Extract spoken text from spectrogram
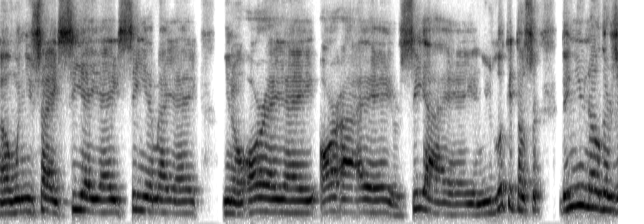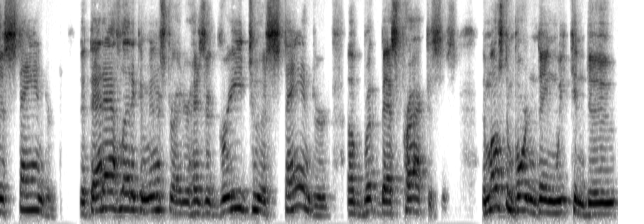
uh, when you say CAA, CMAA, you know, RAA, RIA, or CIA, and you look at those, then you know there's a standard that that athletic administrator has agreed to a standard of best practices. The most important thing we can do,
